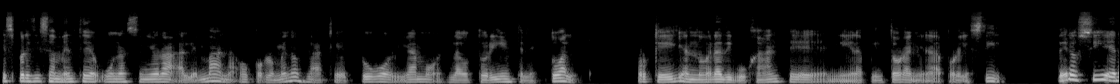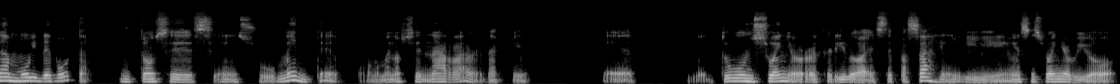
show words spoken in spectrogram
es precisamente una señora alemana, o por lo menos la que tuvo, digamos, la autoría intelectual, porque ella no era dibujante, ni era pintora, ni nada por el estilo, pero sí era muy devota. Entonces, en su mente, por lo menos se narra, ¿verdad? Que eh, tuvo un sueño referido a este pasaje y en ese sueño vio,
